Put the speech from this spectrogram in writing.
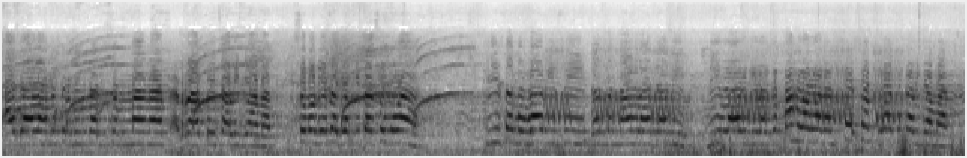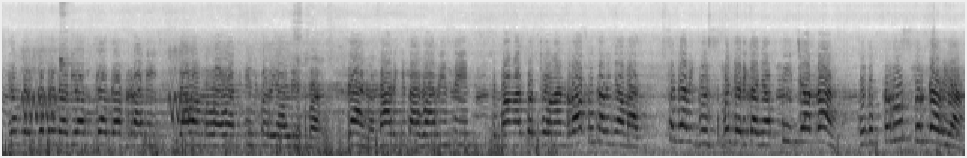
adalah mencerminkan semangat Ratu Kalinyamat Semoga saja kita semua bisa mewarisi dan meneladani nilai-nilai kepahlawanan sosok Ratu Kalinyamat yang berkepribadian gagah berani dalam melawan imperialisme. Dan mari kita warisi semangat perjuangan Ratu Kalinyamat sekaligus menjadikannya pijakan untuk berkarya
